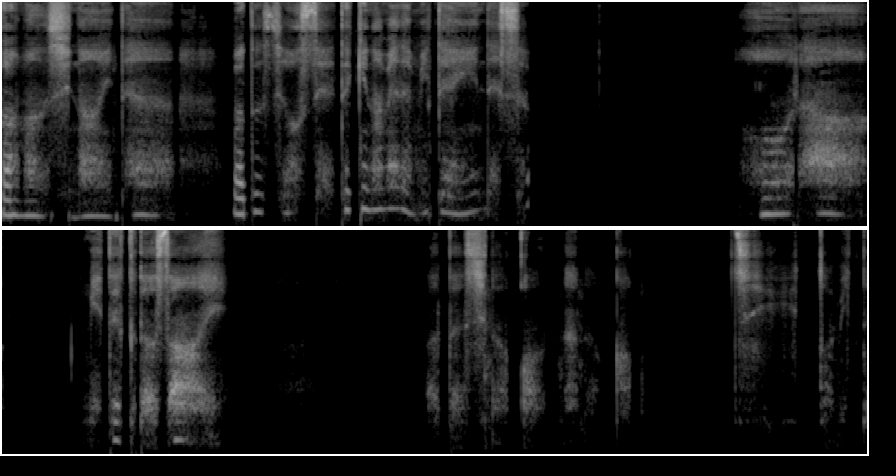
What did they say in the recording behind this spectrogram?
我慢しないで私を性的な目で見ていいんです。ほら、見てください。私の女の子、じーっと見て。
